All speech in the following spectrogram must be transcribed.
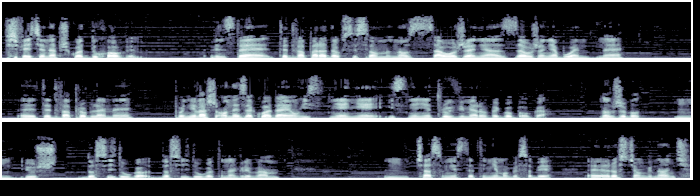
w świecie na przykład duchowym. Więc te, te dwa paradoksy są no, z założenia, z założenia błędne, te dwa problemy, ponieważ one zakładają istnienie, istnienie trójwymiarowego Boga. Dobrze, bo Mm, już dosyć długo, dosyć długo to nagrywam. Mm, czasu niestety nie mogę sobie e, rozciągnąć.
